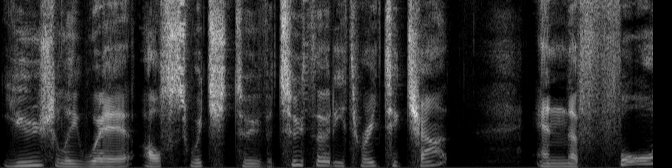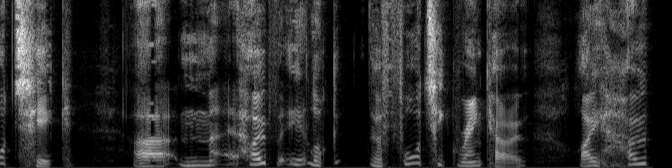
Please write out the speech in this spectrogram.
usually where I'll switch to the 233 tick chart and the four tick uh, hope it look the four tick Renko I hope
